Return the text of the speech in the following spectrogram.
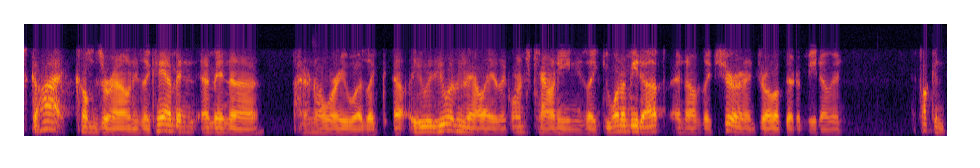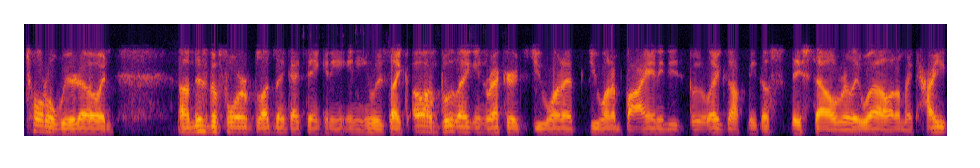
Scott comes around. He's like, hey, I'm in I'm in uh I don't know where he was. Like uh, he was he wasn't in L.A. like Orange County, and he's like, you want to meet up? And I was like, sure. And I drove up there to meet him and fucking total weirdo. And um, this is before Bloodlink, I think. And he and he was like, "Oh, I'm bootlegging records. Do you want to do you want to buy any of these bootlegs off me? They'll, they sell really well." And I'm like, "How you,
